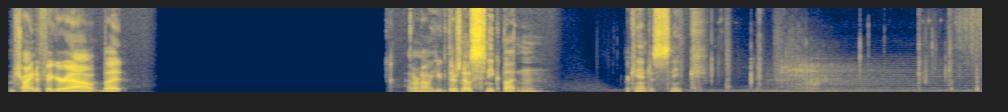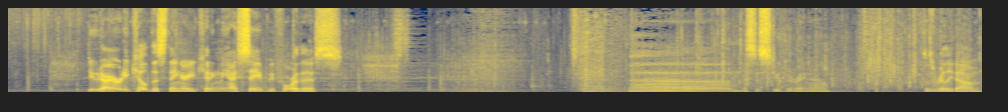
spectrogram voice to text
I'm trying to figure out, but I don't know. You there's no sneak button. I can't just sneak. Dude, I already killed this thing. Are you kidding me? I saved before this. Uh, this is stupid right now. This is really dumb.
